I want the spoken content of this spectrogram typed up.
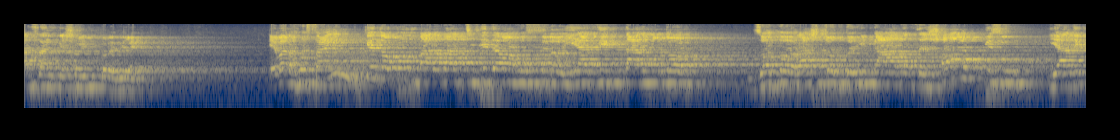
হাসানকে শহীদ করে দিলেন। এবার হোসাইনকে যখন বারবার চিঠি দেওয়া হচ্ছিল, ইয়াজিদ তার মতন যত রাষ্ট্রদ্রোহী কাজ আছে, সব কিছু ইয়াজিদ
